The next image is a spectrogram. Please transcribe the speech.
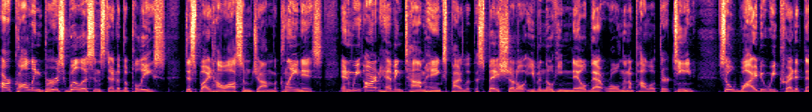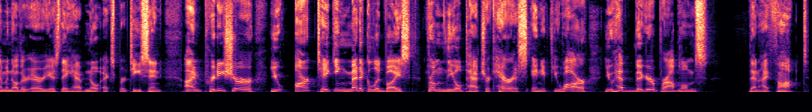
are calling Bruce Willis instead of the police, despite how awesome John McClane is. And we aren't having Tom Hanks pilot the space shuttle, even though he nailed that role in Apollo 13. So why do we credit them in other areas they have no expertise in? I'm pretty sure you aren't taking medical advice from Neil Patrick Harris, and if you are, you have bigger problems than I thought.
